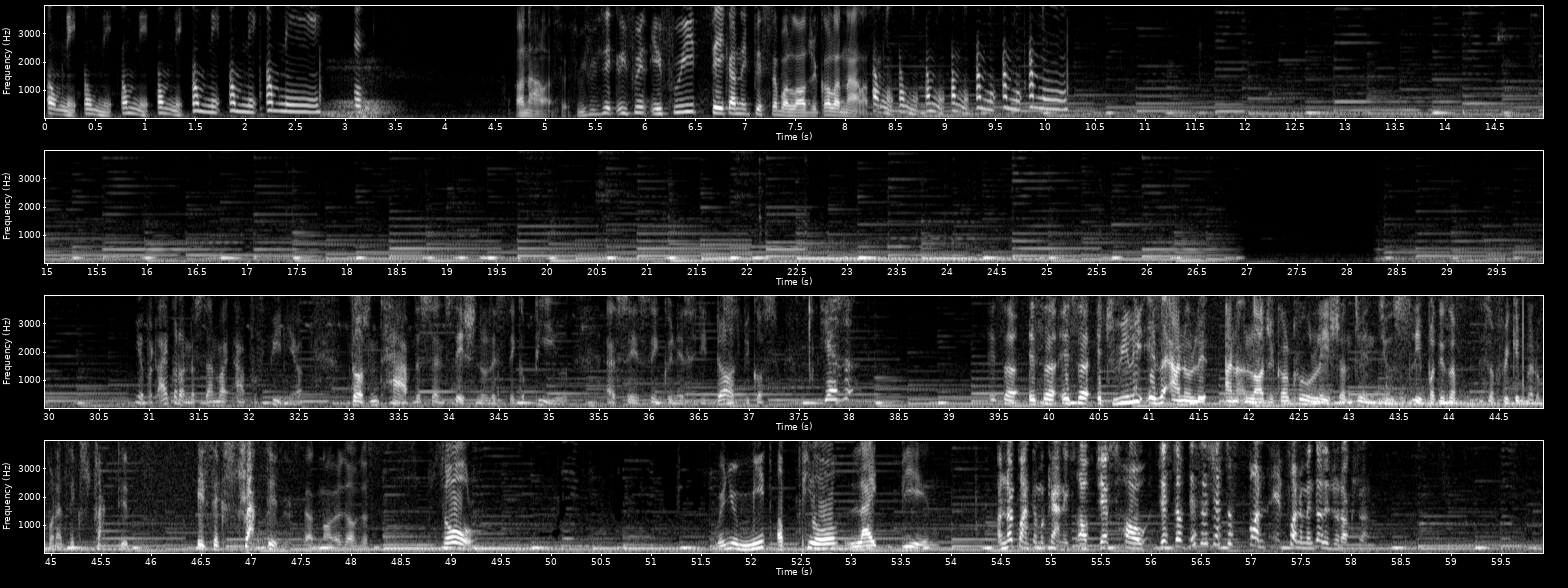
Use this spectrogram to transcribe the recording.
Omni, omni, omni, omni, omni, omni, omni. Analysis. If we take, if we, if we take an epistemological analysis, Omni, omni, omni, omni, omni, omni, omni. Yeah, but I could understand why Apophenia doesn't have the sensationalistic appeal as say synchronicity does because here's a it's a it's a it's a it really is an analo- analogical correlation to induce sleep, but it's a it's a freaking metaphor that's extracted. It's extracted. it's that knowledge of the s- soul. When you meet a pure light being, And not quantum mechanics of just how just a, this is just a fun fundamental introduction.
